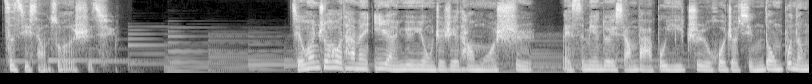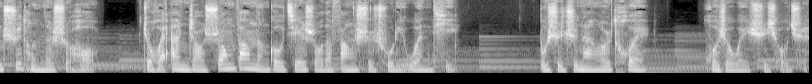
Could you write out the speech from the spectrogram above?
自己想做的事情。结婚之后，他们依然运用着这套模式，每次面对想法不一致或者行动不能趋同的时候，就会按照双方能够接受的方式处理问题。不是知难而退，或者委曲求全。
